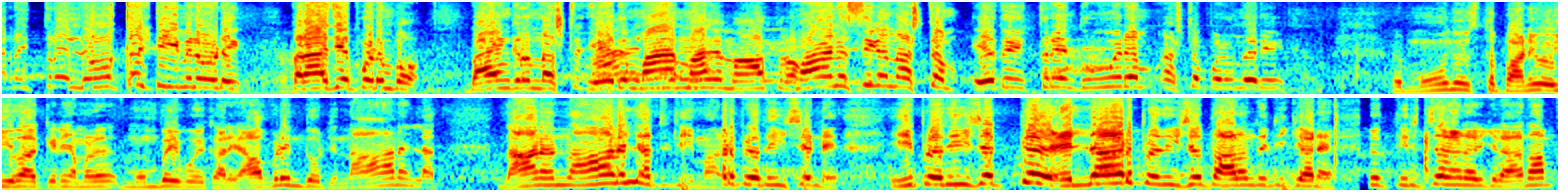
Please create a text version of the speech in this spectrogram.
കാരണം ഇത്ര ലോക്കൽ ടീമിനോട് പരാജയപ്പെടുമ്പോ ഭയങ്കര നഷ്ടം. ഏത് മാനസിക നഷ്ടം. ഏത് ഇത്രയും ദൂരം നഷ്ടപ്പെടുന്ന ഒരു മൂന്ന് ദിവസത്തെ പണി ഒഴിവാക്കി നമ്മൾ മുംബൈ പോയി കളി. അവിടെയും തോറ്റി. നാണല്ല നാണ നാണില്ലാത്ത ടീമാണ് പ്രതീക്ഷയുണ്ട്. ഈ പ്രതീക്ഷക്ക് എല്ലാവരും പ്രതീക്ഷ താളം തെറ്റിക്കാണ്. തിരിച്ചറിയാനായിരിക്കില്ല കാരണം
